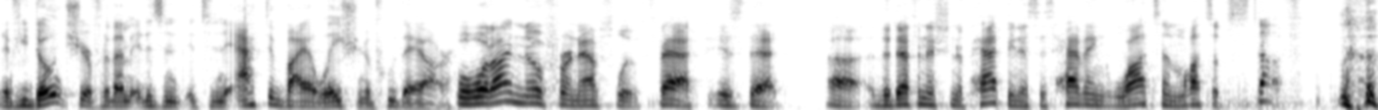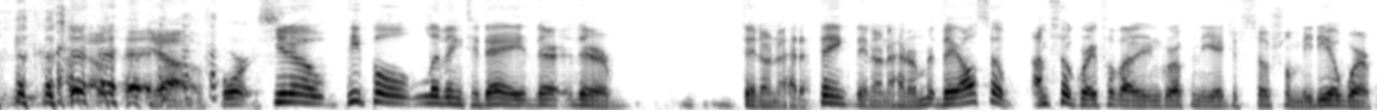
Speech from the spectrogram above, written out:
And if you don't cheer for them, it is an, it's an active violation of who they are. Well, what I know for an absolute fact is that uh, the definition of happiness is having lots and lots of stuff. yeah, of course. You know, people living today, they're they're they don't know how to think, they don't know how to remember. They also, I'm so grateful that I didn't grow up in the age of social media where,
